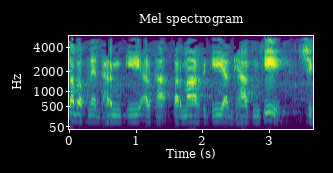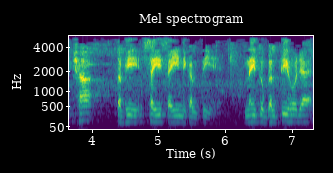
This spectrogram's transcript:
तब अपने धर्म की, अर्थात परमार्थ की, अध्यात्म की शिक्षा तभी सही सही निकलती है। नहीं तो गलती हो जाए।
